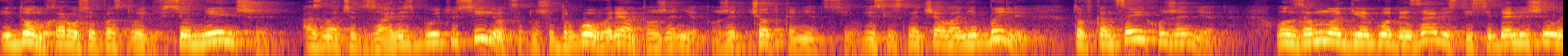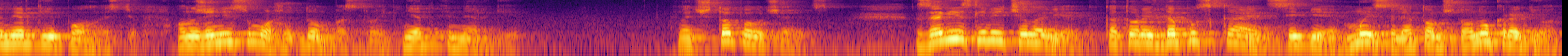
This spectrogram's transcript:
и дом хороший построить все меньше, а значит зависть будет усиливаться, потому что другого варианта уже нет, уже четко нет сил. Если сначала они были, то в конце их уже нет. Он за многие годы зависти себя лишил энергии полностью. Он уже не сможет дом построить, нет энергии. Значит, что получается? Завистливый человек, который допускает себе мысль о том, что он украдет,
